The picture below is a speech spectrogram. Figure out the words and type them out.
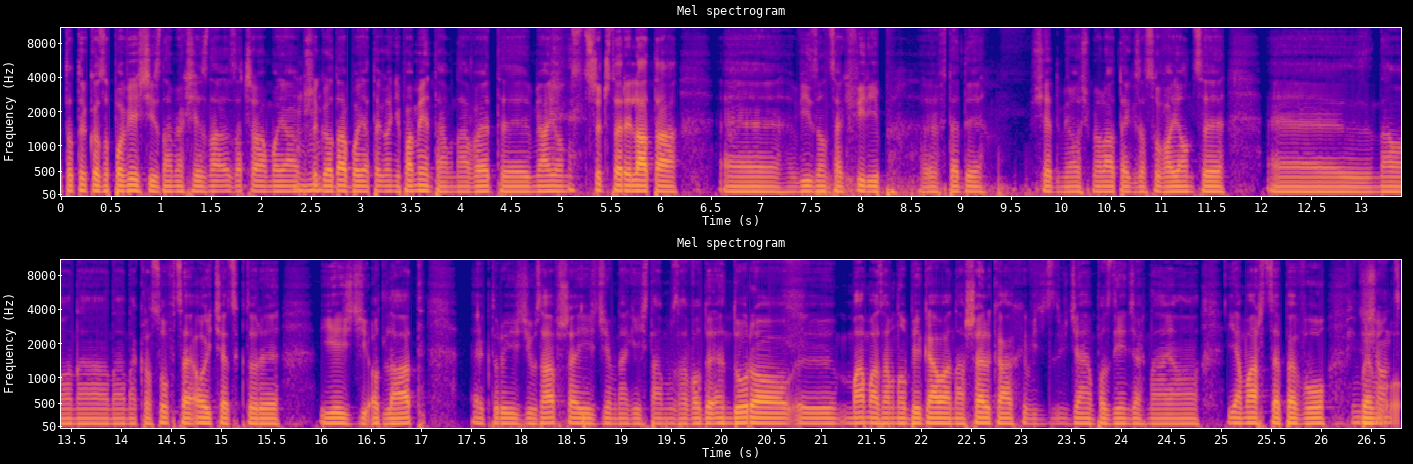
y, to tylko z opowieści znam, jak się zna, zaczęła moja Mhm. przygoda, bo ja tego nie pamiętam nawet. Mając 3-4 lata, e, widząc jak Filip, e, wtedy 7-8-latek zasuwający e, na, na, na, na krosówce, ojciec, który jeździ od lat, e, który jeździł zawsze, jeździłem na jakieś tam zawody enduro, y, mama za mną biegała na szelkach, widz- widziałem po zdjęciach na ja- Yamaszce PW, 50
